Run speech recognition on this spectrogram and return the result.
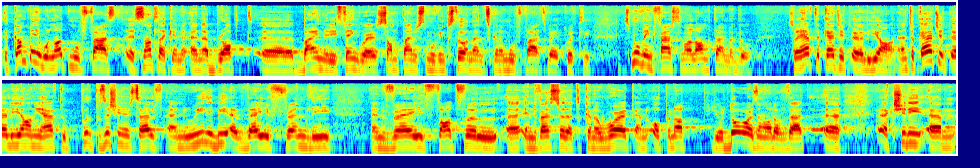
the company will not move fast. It's not like an, an abrupt uh, binary thing where sometimes it's moving slow and then it's going to move fast very quickly. It's moving fast from a long time ago. So you have to catch it early on. And to catch it early on, you have to put, position yourself and really be a very friendly and very thoughtful uh, investor that's going to work and open up your doors and all of that. Uh, actually, um,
